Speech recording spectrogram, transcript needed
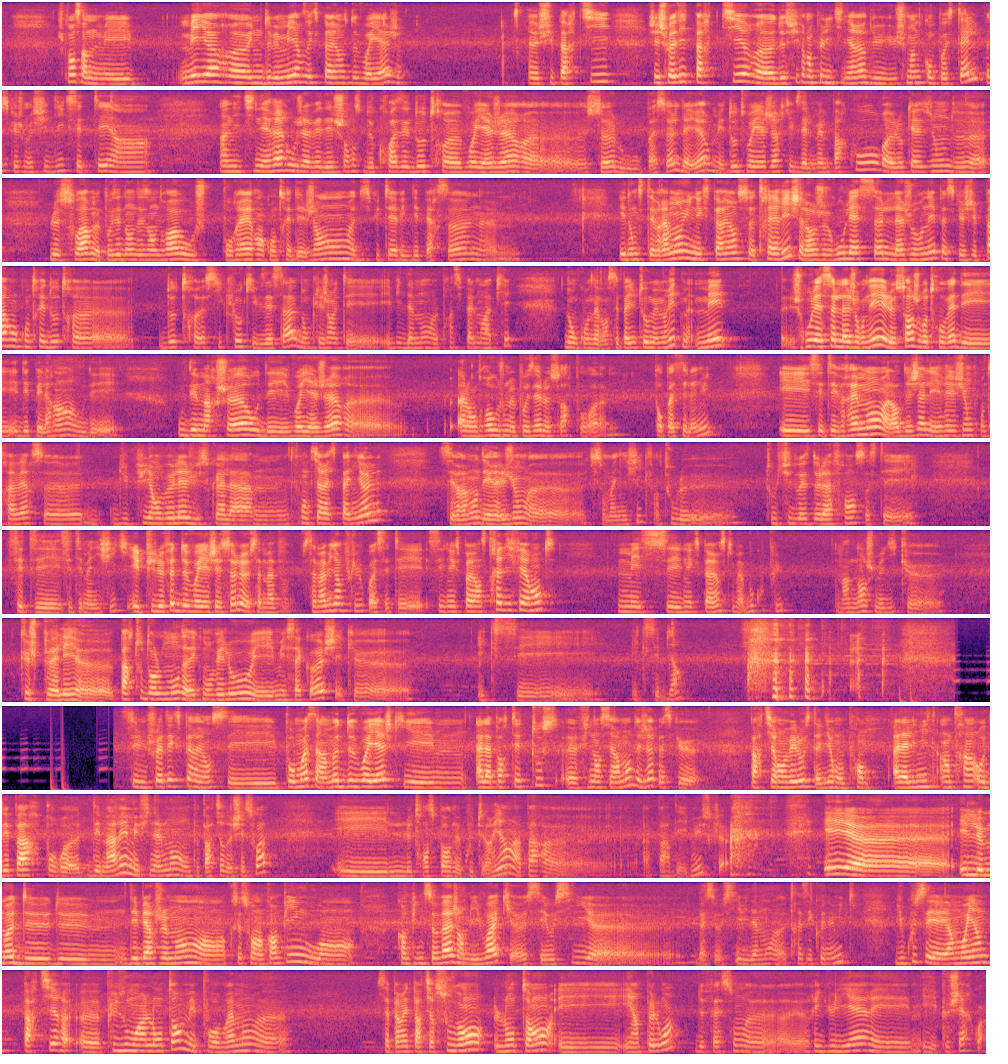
je pense, un de mes euh, une de mes meilleures expériences de voyage. Euh, je suis partie, j'ai choisi de partir, euh, de suivre un peu l'itinéraire du chemin de Compostelle parce que je me suis dit que c'était un, un itinéraire où j'avais des chances de croiser d'autres euh, voyageurs, euh, seuls ou pas seuls d'ailleurs, mais d'autres voyageurs qui faisaient le même parcours, euh, l'occasion de le soir me poser dans des endroits où je pourrais rencontrer des gens, discuter avec des personnes. Et donc c'était vraiment une expérience très riche. Alors je roulais seule la journée parce que j'ai pas rencontré d'autres d'autres cyclos qui faisaient ça, donc les gens étaient évidemment principalement à pied, donc on n'avançait pas du tout au même rythme, mais je roulais seule la journée et le soir je retrouvais des pèlerins ou des, ou des marcheurs ou des voyageurs euh, à l'endroit où je me posais le soir pour, euh, pour passer la nuit. Et c'était vraiment, alors déjà les régions qu'on traverse euh, du Puy-en-Velay jusqu'à la hum, frontière espagnole, c'est vraiment des régions qui sont magnifiques. Enfin, tout le, tout le sud-ouest de la France, c'était, c'était, magnifique. Et puis le fait de voyager seul, ça m'a, ça m'a bien plu. Quoi. C'était, c'est une expérience très différente, mais c'est une expérience qui m'a beaucoup plu. Maintenant, je me dis que que je peux aller euh, partout dans le monde avec mon vélo et mes sacoches et que, et que c'est et bien. c'est une chouette expérience. C'est- Pour moi, c'est un mode de voyage qui est hum, à la portée de tous euh, financièrement déjà parce que partir en vélo, c'est-à-dire on prend à la limite un train au départ pour euh, démarrer, mais finalement on peut partir de chez soi et le transport ne coûte rien à part, à part des muscles. Et, euh, et le mode de- de- d'hébergement, en- que ce soit en camping ou en camping sauvage, en bivouac, euh, c'est aussi, euh, bah, aussi évidemment très économique. Du coup, c'est un moyen de partir plus ou moins longtemps, mais pour vraiment. ça permet de partir souvent, longtemps et, un peu loin, de façon régulière et, peu chère. Quoi.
